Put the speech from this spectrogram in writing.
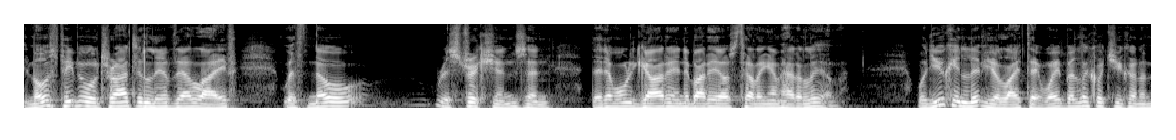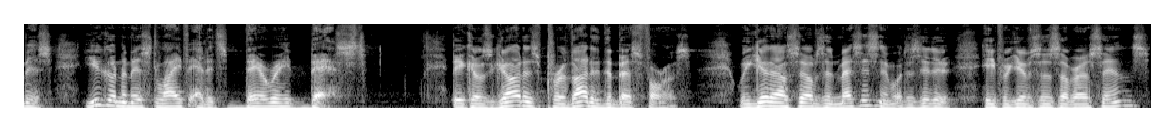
And most people will try to live their life with no restrictions and they don't want God or anybody else telling them how to live. Well, you can live your life that way, but look what you're going to miss. You're going to miss life at its very best because God has provided the best for us. We get ourselves in messes, and what does He do? He forgives us of our sins.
